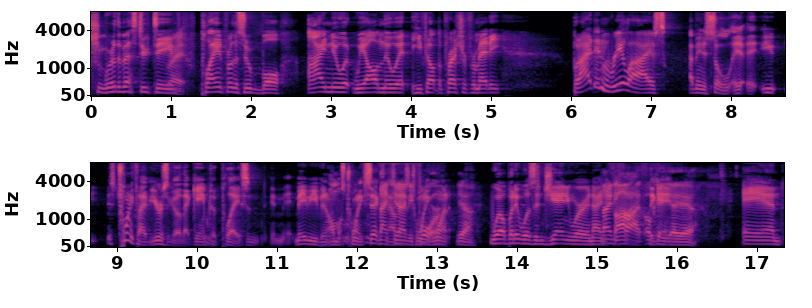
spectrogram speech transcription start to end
We're the best two teams Right. playing for the Super Bowl. I knew it. We all knew it. He felt the pressure from Eddie. But I didn't realize. I mean, it's so it, it- it's 25 years ago that game took place, and maybe even almost 26. now that it's 1994. 21. Yeah. Well, but it was in January 95. 95. the Okay. game. Yeah, yeah. And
